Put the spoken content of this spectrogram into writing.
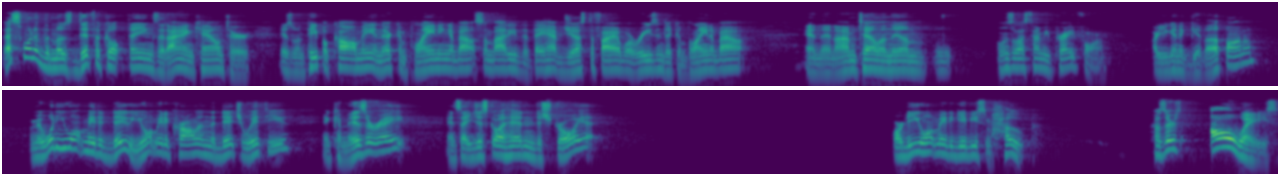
That's one of the most difficult things that I encounter is when people call me and they're complaining about somebody that they have justifiable reason to complain about, and then I'm telling them, when's the last time you prayed for them? Are you going to give up on them? I mean, what do you want me to do? You want me to crawl in the ditch with you and commiserate and say, just go ahead and destroy it? Or do you want me to give you some hope? Because there's always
